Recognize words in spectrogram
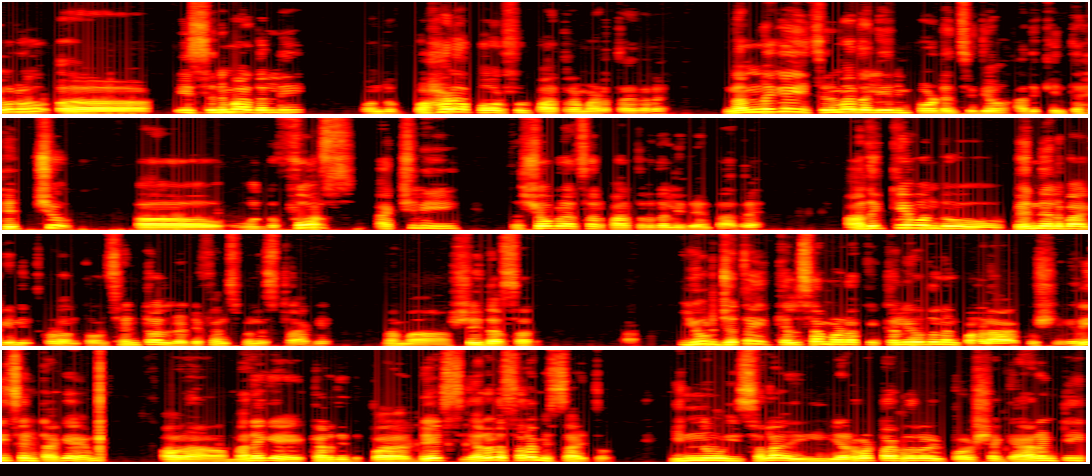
ಇವರು ಈ ಸಿನಿಮಾದಲ್ಲಿ ಒಂದು ಬಹಳ ಪವರ್ಫುಲ್ ಪಾತ್ರ ಮಾಡ್ತಾ ಇದ್ದಾರೆ. ನನಗೆ ಈ ಸಿನಿಮಾದಲ್ಲಿ ಏನು ಇಂಪಾರ್ಟೆನ್ಸ್ ಇದೆಯೋ ಅದಕ್ಕಿಂತ ಹೆಚ್ಚು ಒಂದು ಫೋರ್ಸ್ ಆ್ಯಕ್ಚುಲಿ ಶೋಭರಾಜ್ ಸರ್ ಪಾತ್ರದಲ್ಲಿ ಇದೆ ಅಂತ ಆದ್ರೆ ಅದಕ್ಕೆ ಒಂದು ಬೆನ್ನೆಲುಬಾಗಿ ನಿಂತ್ಕೊಳ್ಳುವಂತ ಒಂದು ಸೆಂಟ್ರಲ್ ಡಿಫೆನ್ಸ್ ಮಿನಿಸ್ಟರ್ ಆಗಿ ನಮ್ಮ ಶ್ರೀಧರ್ ಸರ್. ಇವ್ರ ಜೊತೆ ಕೆಲಸ ಮಾಡೋಕೆ ಕಲಿಯೋದು ನಂಗೆ ಬಹಳ ಖುಷಿ. ರೀಸೆಂಟ್ ಆಗಿ ಅವರ ಮನೆಗೆ ಕರೆದಿದ್ದು ಡೇಟ್ಸ್ ಎರಡು ಸಲ ಮಿಸ್ ಆಯ್ತು. ಇನ್ನು ಈ ಸಲ ಈ ಎಡವಟ್ಟಾಗೋದ್ರ ಬಹುಶಃ ಗ್ಯಾರಂಟಿ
